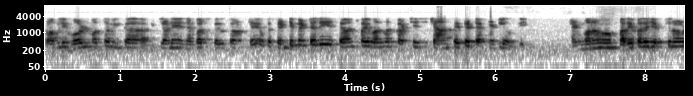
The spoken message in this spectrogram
ప్రాబ్లీ వరల్డ్ మొత్తం ఇంకా ఇట్లానే నెంబర్స్ పెరుగుతూ ఉంటే ఒక sentimentally seven five one one cut చేసే ఛాన్స్ అయితే డెఫినెట్లీ ఉంది. అండ్ మనం పదే పదే చెప్తున్నాం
